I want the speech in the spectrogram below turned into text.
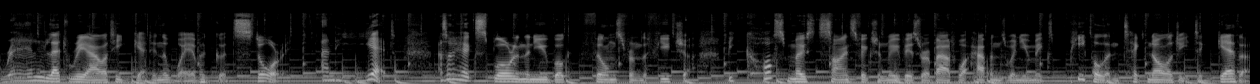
rarely let reality get in the way of a good story. And yet, as I explore in the new book Films from the Future, because most science fiction movies are about what happens when you mix people and technology together,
